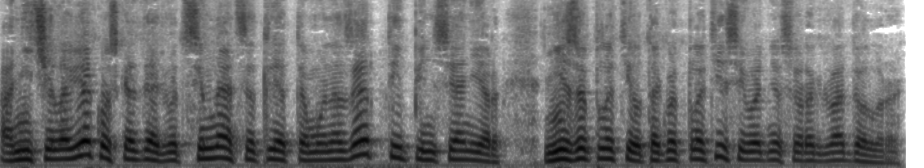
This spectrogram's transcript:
а не человеку сказать, вот 17 лет тому назад ты, пенсионер, не заплатил, так вот плати сегодня 42 доллара.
